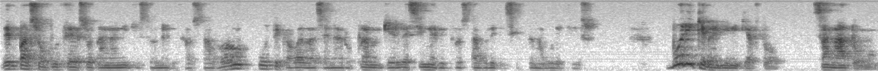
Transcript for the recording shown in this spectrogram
Δεν πας όπου θες όταν ανήκεις στον Ερυθρό Σταυρό, ούτε καβάλας ένα αεροπλάνο και λες: Είμαι Ερυθρός Σταυρίτη, ήρθα να βοηθήσω. Μπορεί και να γίνει και αυτό, σαν άτομο.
